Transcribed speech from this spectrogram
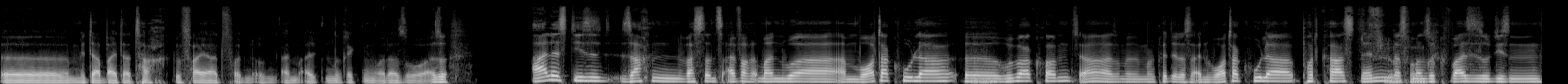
Äh, Mitarbeitertag gefeiert von irgendeinem alten Recken oder so. Also alles diese Sachen, was sonst einfach immer nur am Watercooler äh, rüberkommt, ja, also man, man könnte das einen Watercooler-Podcast nennen, dass man so quasi so diesen,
